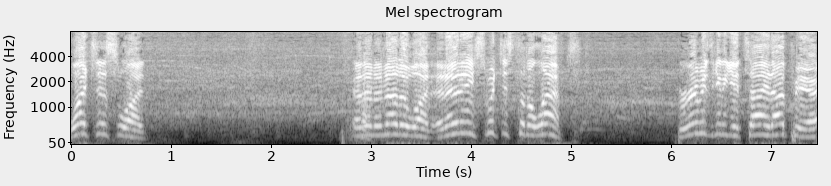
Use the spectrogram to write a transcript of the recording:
Watch this one. And then another one. And then he switches to the left. Berube's going to get tied up here.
